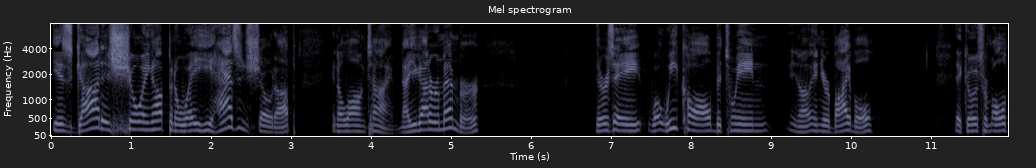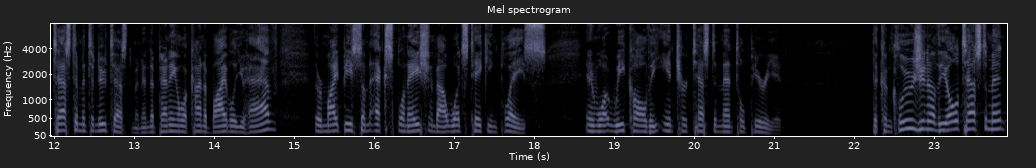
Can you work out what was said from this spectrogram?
is God is showing up in a way he hasn't showed up in a long time. Now you got to remember there's a what we call between, you know, in your Bible, it goes from Old Testament to New Testament and depending on what kind of Bible you have, there might be some explanation about what's taking place in what we call the intertestamental period. The conclusion of the Old Testament,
